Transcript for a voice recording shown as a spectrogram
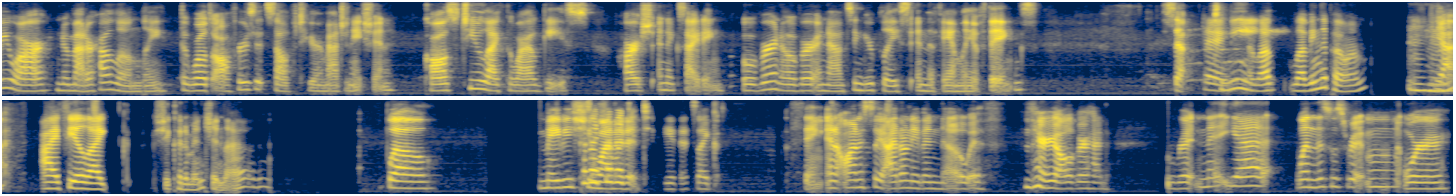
you are, no matter how lonely, the world offers itself to your imagination, calls to you like the wild geese, harsh and exciting, over and over announcing your place in the family of things. So, Okay, to me, I love loving the poem. Mhm. yeah, I feel like she could have mentioned that. Well, maybe she wanted like- it to be this like thing. And honestly, I don't even know if Mary Oliver had written it yet when this was written, or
